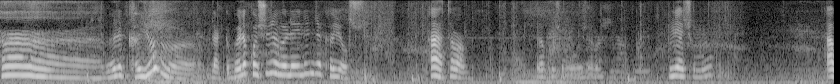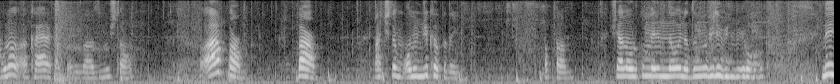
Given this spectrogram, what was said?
Ha, böyle kayıyor mu? Bir dakika, böyle koşunca böyle eğilince kayıyoruz. Ha, tamam. Böyle koşuyor koşalım. Bu niye açılmıyor? Ha, bunu kayarak açmamız lazımmış, tamam. Hop, bam. Bam. Açtım, 10. kapıdayım. Hop, bam. Şu an Orkun benim ne oynadığımı bile bilmiyor. ne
